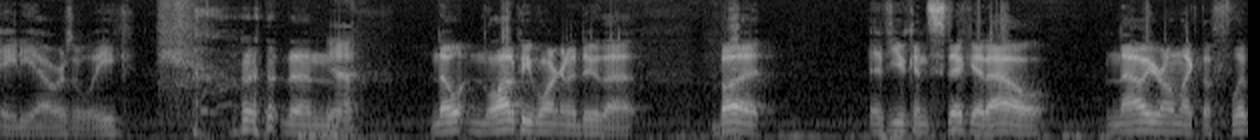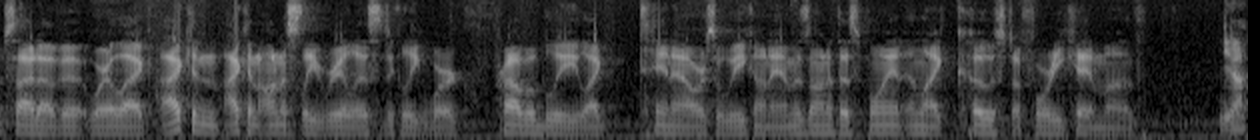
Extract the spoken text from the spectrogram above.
80 hours a week then yeah, no a lot of people aren't going to do that but if you can stick it out now you're on like the flip side of it where like i can i can honestly realistically work probably like 10 hours a week on amazon at this point and like coast a 40k a month yeah,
